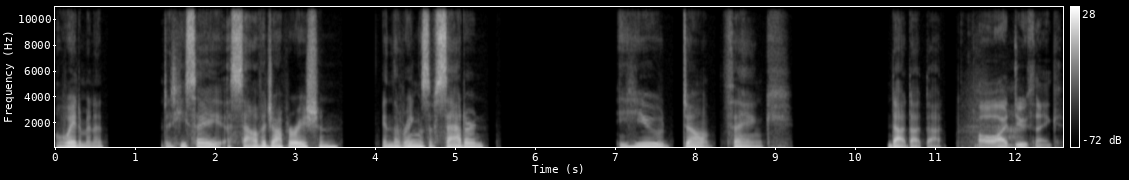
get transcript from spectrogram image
wait a minute, did he say a salvage operation in the rings of Saturn? You don't think. Dot dot dot. Oh, I do think.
